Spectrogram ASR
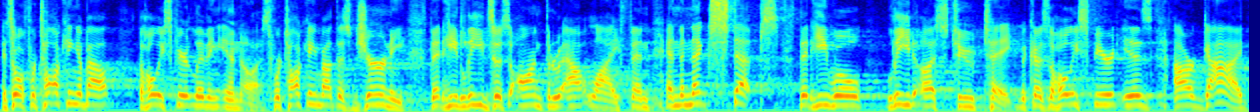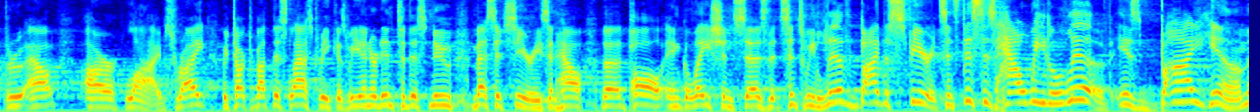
And so, if we're talking about the Holy Spirit living in us, we're talking about this journey that He leads us on throughout life and, and the next steps that He will lead us to take, because the Holy Spirit is our guide throughout our lives, right? We talked about this last week as we entered into this new message series and how the, Paul in Galatians says that since we live by the Spirit, since this is how we live, is by Him,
